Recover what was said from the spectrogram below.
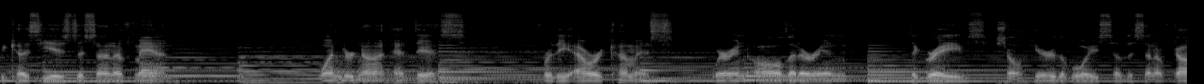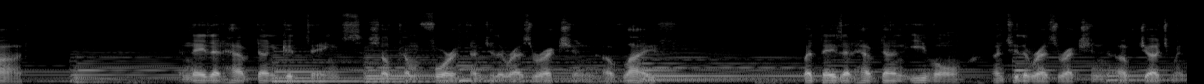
because he is the Son of Man. Wonder not at this, for the hour cometh wherein all that are in the graves shall hear the voice of the Son of God. And they that have done good things shall come forth unto the resurrection of life but they that have done evil unto the resurrection of judgment.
